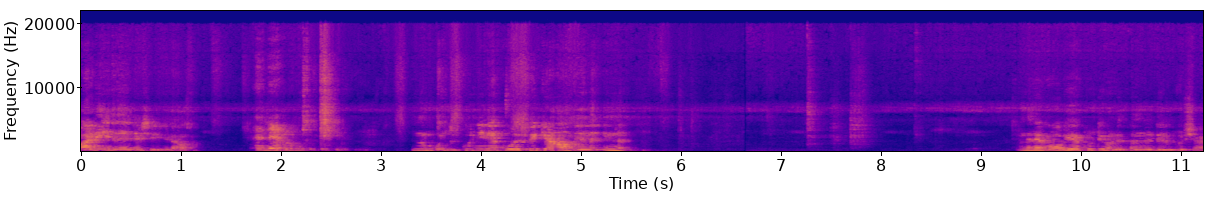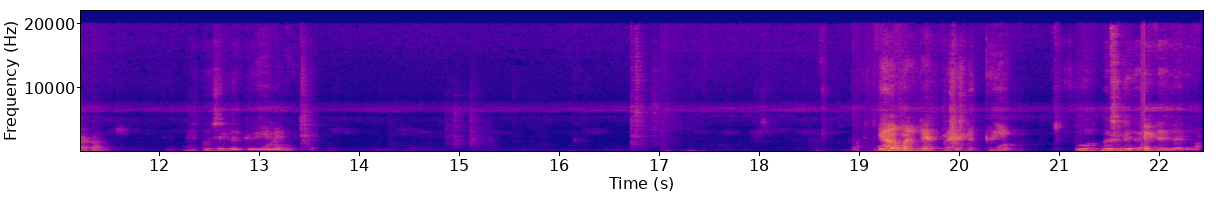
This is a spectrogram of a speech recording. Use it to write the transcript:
പണി ചെയ്തതിന്റെ എന്നെ അമ്മ കുളിപ്പിക്കും. ഇന്ന് കുഞ്ഞിനെ കുളിപ്പിക്കണോ ഇന്ന് ഇന്ന്. ഇന്നലെ ഗോപിയക്കുട്ടി കൊണ്ട് തന്ന ദിൽക്കുഷ കേട്ടോ. ക്രീം എനിക്ക് ഞാൻ മറ്റേ ബ്രെഡ് ക്രീം ബ്രെഡ് കഴിട്ടില്ലല്ലോ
